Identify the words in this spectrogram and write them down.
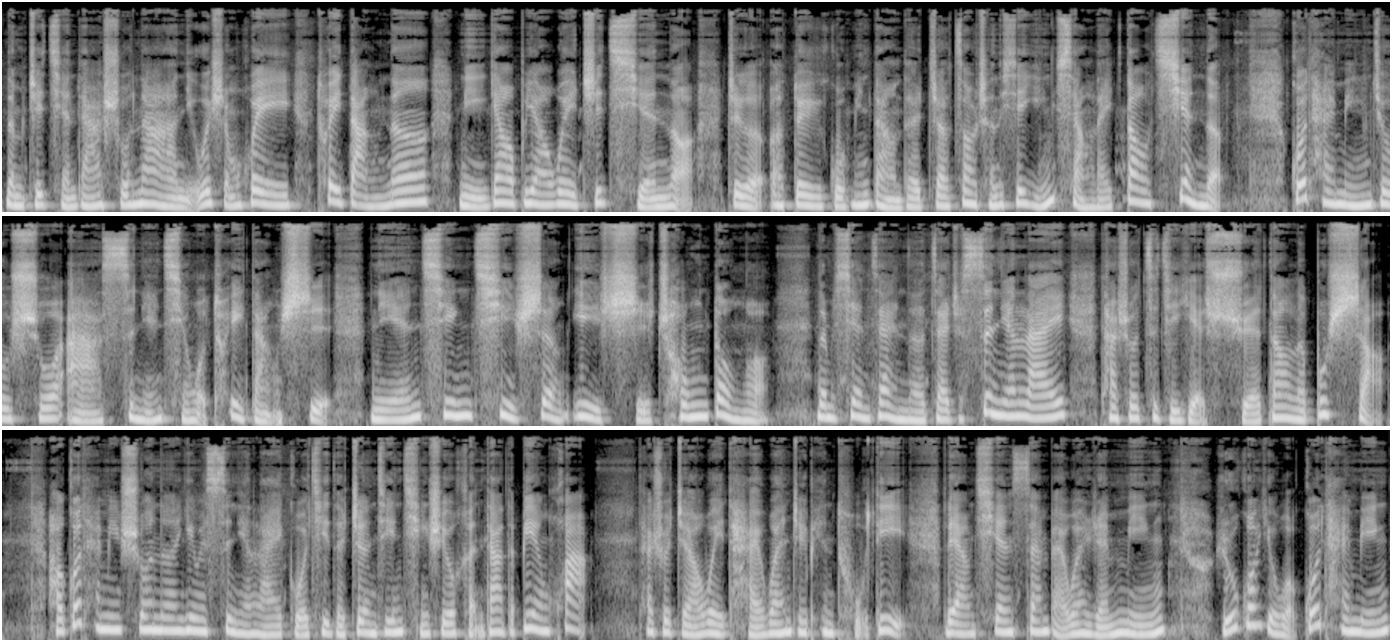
那么之前大家说，那你为什么会退党呢？你要不要为之前呢这个呃对国民党的这造成的一些影响来道歉呢？郭台铭就说啊，四年前我退党是年轻。气盛，一时冲动哦。那么现在呢，在这四年来，他说自己也学到了不少。好，郭台铭说呢，因为四年来国际的政经情势有很大的变化，他说只要为台湾这片土地两千三百万人民，如果有我郭台铭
